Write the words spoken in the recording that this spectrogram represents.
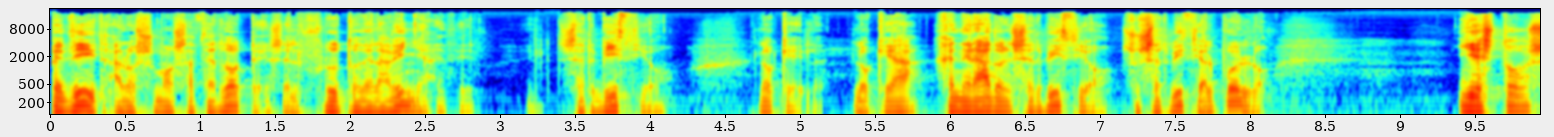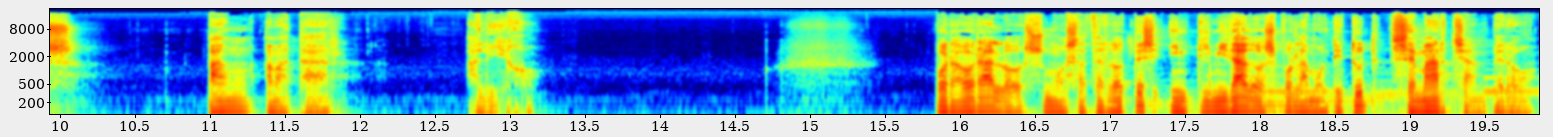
pedir a los sumos sacerdotes el fruto de la viña, es decir, el servicio, lo que, lo que ha generado el servicio, su servicio al pueblo. Y estos van a matar al Hijo. Por ahora los sumos sacerdotes, intimidados por la multitud, se marchan, pero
